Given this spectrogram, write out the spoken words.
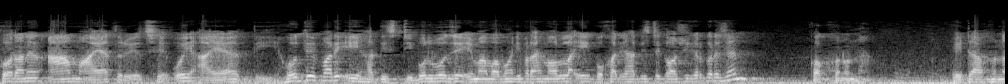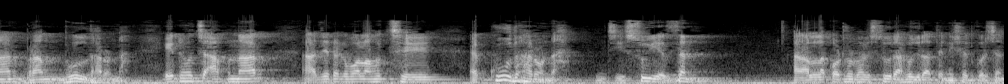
কোরআনের আম আয়াত রয়েছে। ওই আয়াত দিয়ে হতে পারে এই হাদিসটি। বলব যে ইমাম আবু হানিফ রাহমাল্লাহ এই বোখারির হাদিসটিকে অস্বীকার করেছেন? কখনো না। এটা আপনার ভুল ধারণা। এটা হচ্ছে আপনার যেটাকে বলা হচ্ছে কুধারণা। জি সুয়েজন আর আল্লাহ কঠোরভাবে সুরা হুজরাতে নিষেধ করেছেন।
